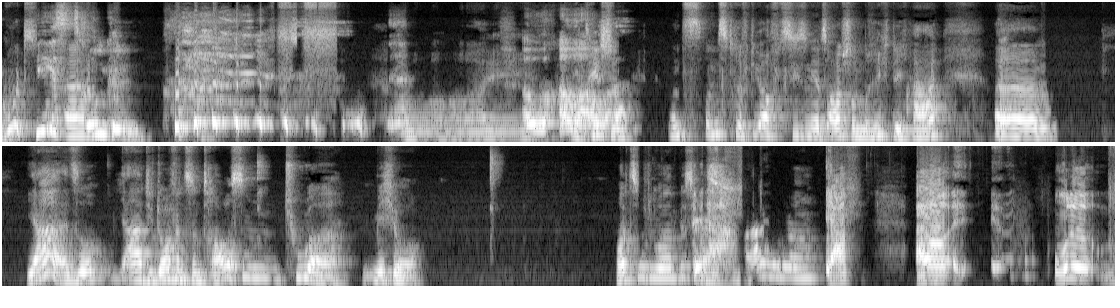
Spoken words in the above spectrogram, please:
Gut. Die ist ähm, trunken. oh, ey. Au, aua, aua. Schon, uns, uns trifft die Off-Season jetzt auch schon richtig hart. Ja. Ähm, ja, also, ja, die Dolphins sind draußen. Tour, Micho. Wolltest du ein bisschen ja. was sagen? Oder? Ja, also ohne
